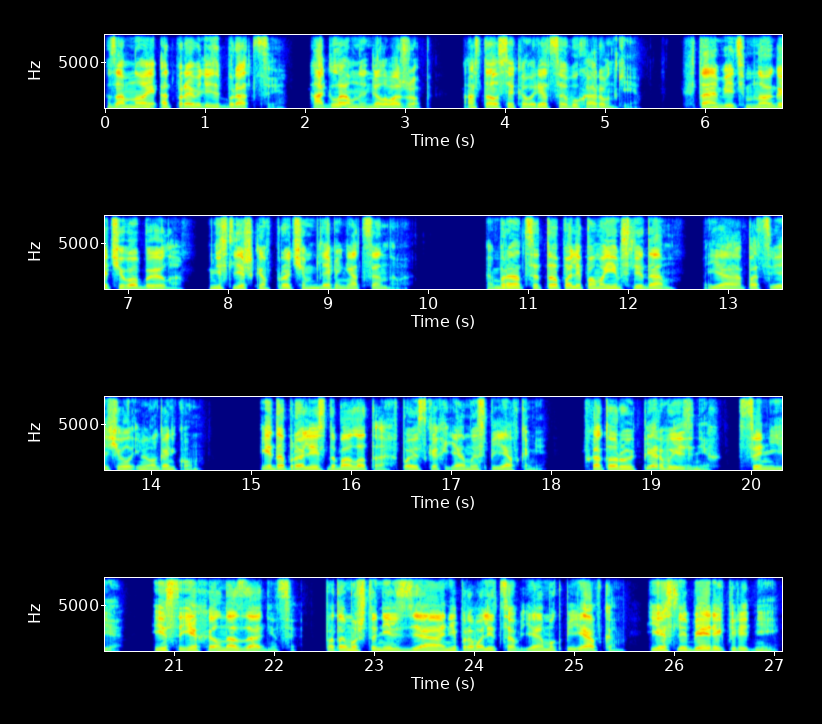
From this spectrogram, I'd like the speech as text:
За мной отправились братцы, а главный, головожоп, остался ковыряться в ухоронке. Там ведь много чего было, не слишком, впрочем, для меня ценного. Братцы топали по моим следам, я подсвечивал им огоньком. И добрались до болота в поисках ямы с пиявками, в которую первый из них, Сенье, и съехал на заднице, потому что нельзя не провалиться в яму к пиявкам, если берег перед ней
